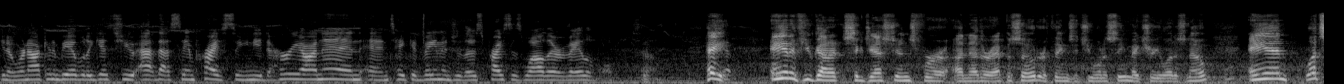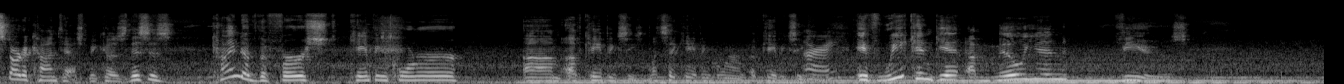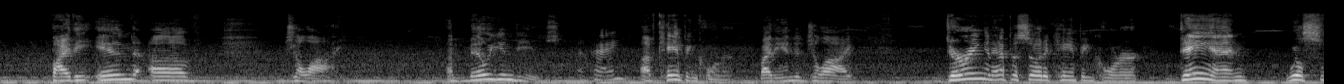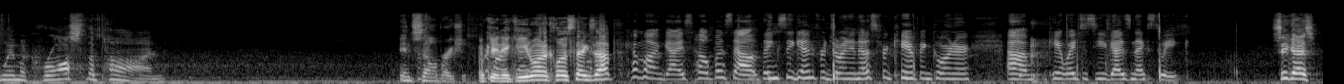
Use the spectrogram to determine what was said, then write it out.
you know, we're not going to be able to get you at that same price. So you need to hurry on in and take advantage of those prices while they're available. So Hey, and if you've got suggestions for another episode or things that you want to see, make sure you let us know. And let's start a contest because this is kind of the first camping corner um, of camping season. Let's say camping corner of camping season. All right. If we can get a million views by the end of July, a million views okay, of Camping Corner by the end of July. During an episode of Camping Corner, Dan will swim across the pond in celebration. Okay, on, Nikki, you want to close things up? come on, guys, help us out. Thanks again for joining us for Camping Corner. Um, can't wait to see you guys next week. See you guys.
